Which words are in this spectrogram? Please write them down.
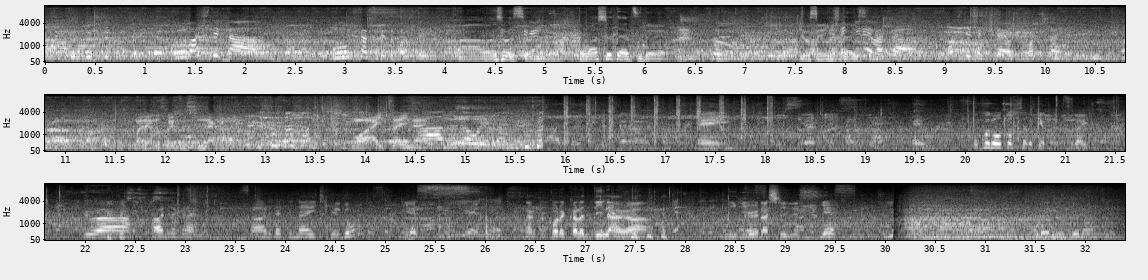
オーバーしてたもう2つで飛ばしたいああそうですよね。飛ばしてたやつで、ね、予選行きたいですね。できればさ飛ばしてた機械を飛ばしたい。まあでもそいつ死んだから。もうあいつはいない。あー無が折れたここで落としたら結構辛いからうわー触りたくない。触りたくないけど。イエスなんかこれからディナーがに行くらしいです。イエスこれ抜けられない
